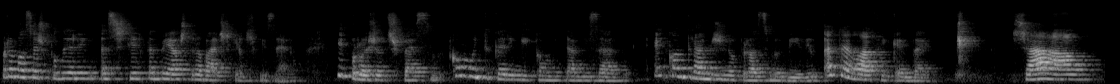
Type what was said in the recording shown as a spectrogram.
para vocês poderem assistir também aos trabalhos que eles fizeram. E por hoje eu despeço-me com muito carinho e com muita amizade. Encontramos no próximo vídeo. Até lá, fiquem bem. Tchau!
